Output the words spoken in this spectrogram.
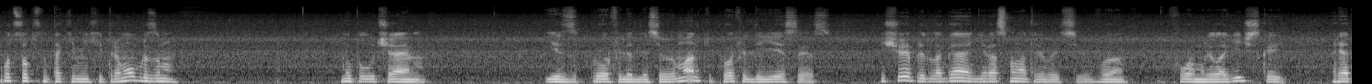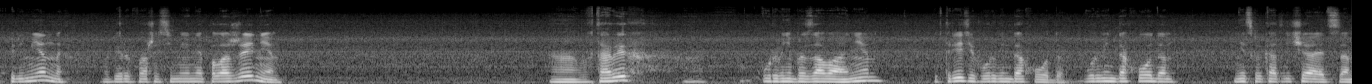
Вот, собственно, таким нехитрым образом мы получаем из профиля для сервоманки профиль для ESS. Еще я предлагаю не рассматривать в формуле логической ряд переменных. Во-первых, ваше семейное положение. А, Во-вторых, уровень образования. И в-третьих, уровень дохода. Уровень дохода несколько отличается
